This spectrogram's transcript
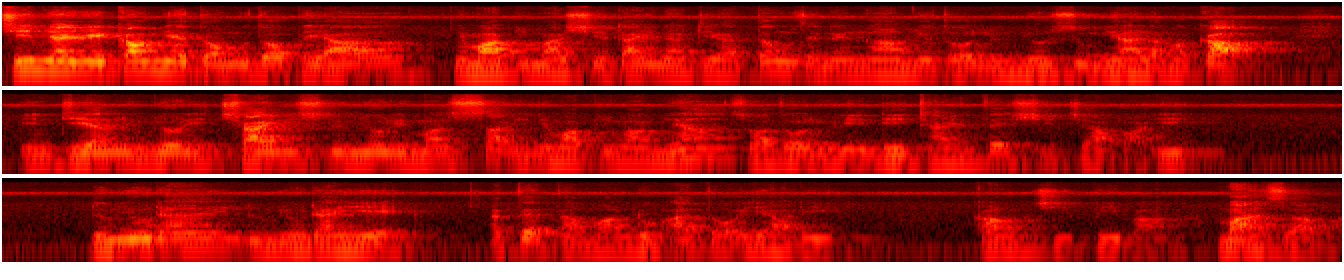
ကြီးမြတ်၍ကောင်းမြတ်တော်မူသောဘုရားမြန်မာပြည်မှာရှစ်တိုင်းနာ135မျိုးသောလူမျိုးစုများတာမက Indian လူမျိုးတွေ Chinese လူမျိုးတွေမှာစပြီးမြန်မာပြည်မှာများစွာသောလူတွေနေထိုင်အသက်ရှင်ကြပါ၏လူမျိုးတိုင်းလူမျိုးတိုင်းရဲ့အသက်တာမှာလိုအပ်သောအရာတွေကောင်းချီးပေးပါမဆပါ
